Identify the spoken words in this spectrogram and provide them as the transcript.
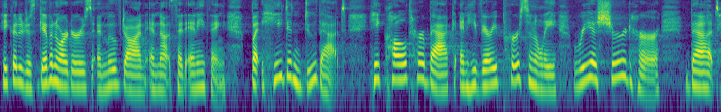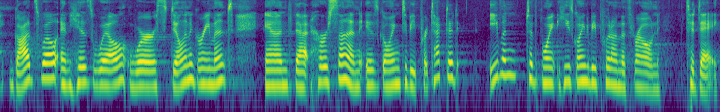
He could have just given orders and moved on and not said anything. But he didn't do that. He called her back and he very personally reassured her that God's will and his will were still in agreement and that her son is going to be protected even to the point he's going to be put on the throne today.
